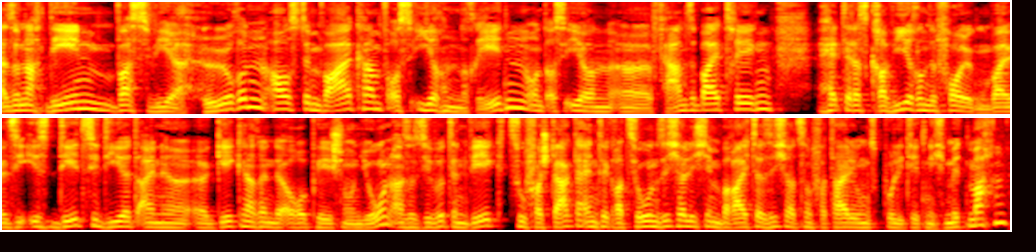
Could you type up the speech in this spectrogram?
Also nach dem, was wir hören aus dem Wahlkampf, aus ihren Reden und aus ihren äh, Fernsehbeiträgen, hätte das gravierende Folgen, weil sie ist dezidiert eine äh, Gegnerin der Europäischen Union. Also sie wird den Weg zu verstärkter Integration sicherlich im Bereich der Sicherheits- und Verteidigungspolitik nicht mitmachen.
